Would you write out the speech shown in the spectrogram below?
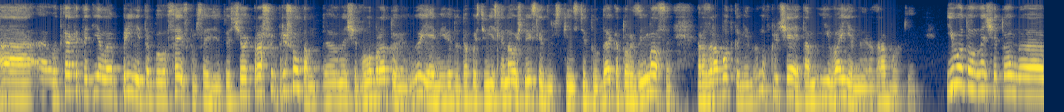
а вот как это дело принято было в Советском Союзе, то есть человек прошел, пришел там, э, значит, в лабораторию, ну, я имею в виду, допустим, если научно-исследовательский институт, да, который занимался разработками, ну, включая там и военные разработки, и вот он, значит, он э,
